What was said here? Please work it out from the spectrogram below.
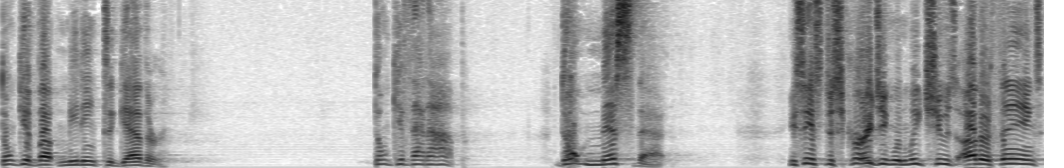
Don't give up meeting together. Don't give that up. Don't miss that. You see, it's discouraging when we choose other things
